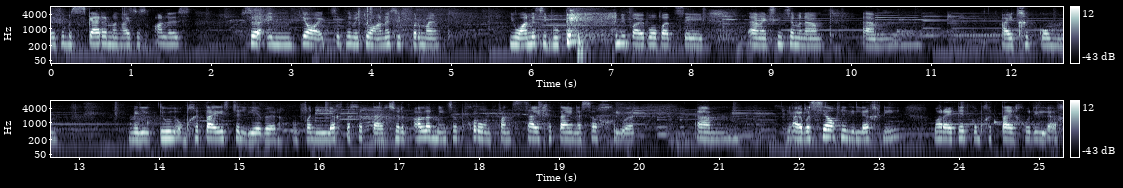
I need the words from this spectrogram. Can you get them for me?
is 'n beskerming, hy is ons alles. So en ja, ek sit net met Johannes hier vir my Johannes se boeke in die Bybel wat sê, um, ek sien sommer nou ehm um, hy het gekom met die doel om getuies te lewer om van die lig te getuig sodat alle mense op grond van sy getuienis sou glo. Ehm um, hy was self nie die lig nie, maar hy het net kom getuig oor die lig.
